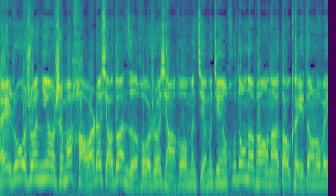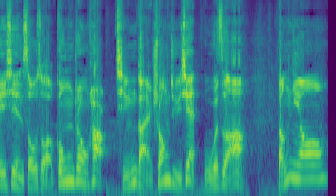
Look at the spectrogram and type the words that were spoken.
哎，如果说你有什么好玩的小段子，或者说想和我们节目进行互动的朋友呢，都可以登录微信搜索公众号“情感双曲线”五个字啊，等你哦。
